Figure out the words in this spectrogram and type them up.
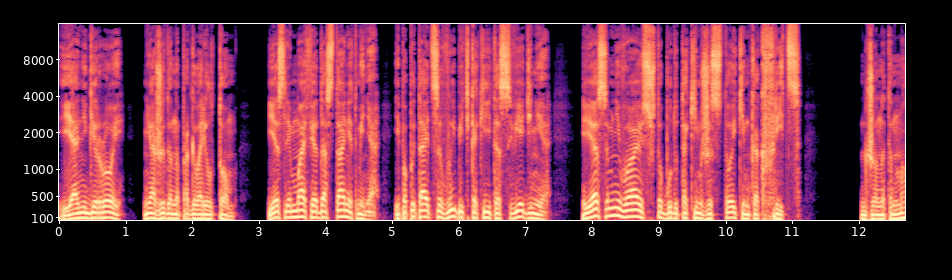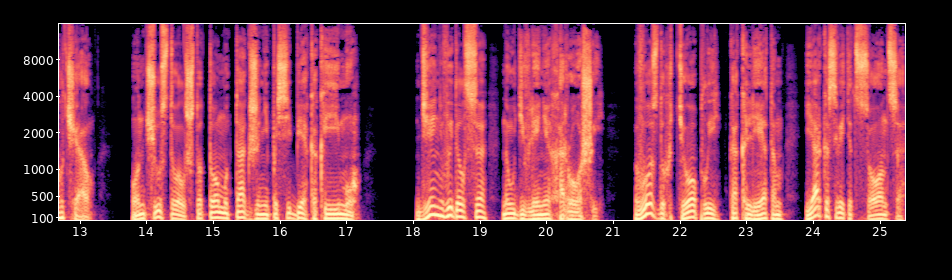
я не герой», — неожиданно проговорил Том. «Если мафия достанет меня и попытается выбить какие-то сведения, я сомневаюсь, что буду таким же стойким, как Фриц». Джонатан молчал. Он чувствовал, что Тому так же не по себе, как и ему. День выдался, на удивление, хороший. Воздух теплый, как летом, ярко светит солнце.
